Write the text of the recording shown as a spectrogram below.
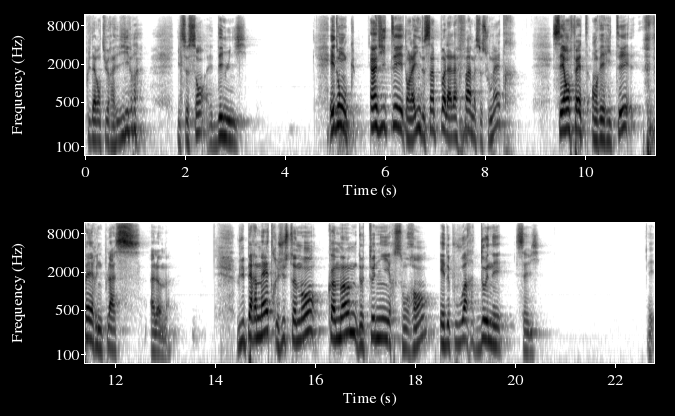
plus d'aventure à vivre. Il se sent démuni. Et donc, inviter dans la ligne de Saint Paul à la femme à se soumettre, c'est en fait, en vérité, faire une place à l'homme. Lui permettre justement, comme homme, de tenir son rang et de pouvoir donner sa vie. Il ne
